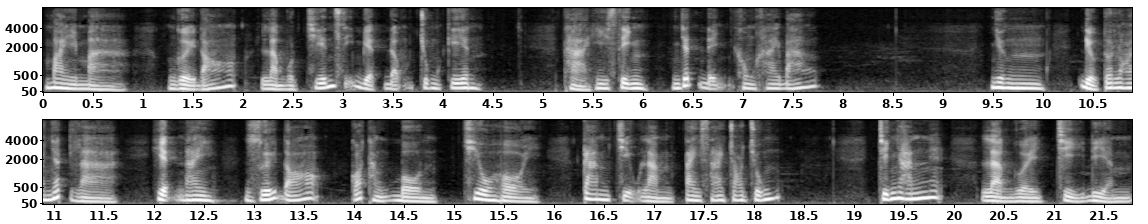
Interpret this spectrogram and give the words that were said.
May mà người đó là một chiến sĩ biệt động trung kiên. Thả hy sinh nhất định không khai báo. Nhưng điều tôi lo nhất là hiện nay dưới đó có thằng bồn chiêu hồi, cam chịu làm tay sai cho chúng. Chính hắn là người chỉ điểm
